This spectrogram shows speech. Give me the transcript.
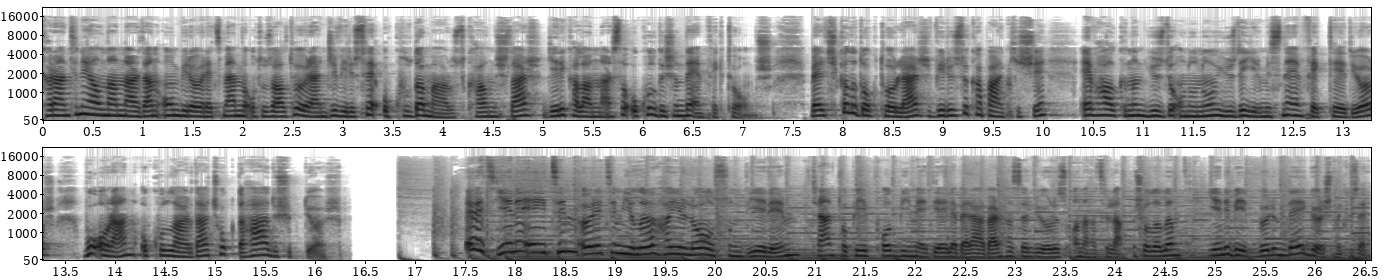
Karantinaya alınanlardan 11 öğretmen ve 36 öğrenci virüse okulda maruz kalmışlar. Geri kalanlarsa okul dışında enfekte olmuş. Belçikalı doktorlar virüsü kapan kişi ev halkının %10'unu %20'sini enfekte ediyor. Bu oran okullarda çok daha düşük diyor. Evet yeni eğitim öğretim yılı hayırlı olsun diyelim. Trend Topi'yi Podbi Medya ile beraber hazırlıyoruz. Onu hatırlatmış olalım. Yeni bir bölümde görüşmek üzere.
